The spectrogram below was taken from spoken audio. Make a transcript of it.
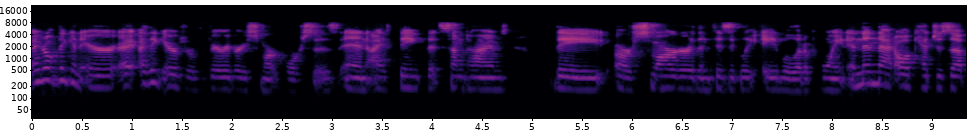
I don't think an Arab. I, I think Arabs are very very smart horses, and I think that sometimes they are smarter than physically able at a point and then that all catches up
